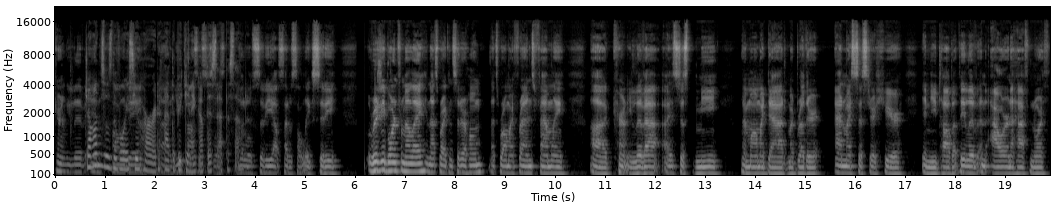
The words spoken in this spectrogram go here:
currently live. Johns in was the voice you Holiday, heard uh, at the Utah, beginning so of this a episode. Little city outside of Salt Lake City. Originally born from LA, and that's where I consider home. That's where all my friends, family, uh, currently live at. Uh, It's just me, my mom, my dad, my brother, and my sister here in Utah. But they live an hour and a half north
